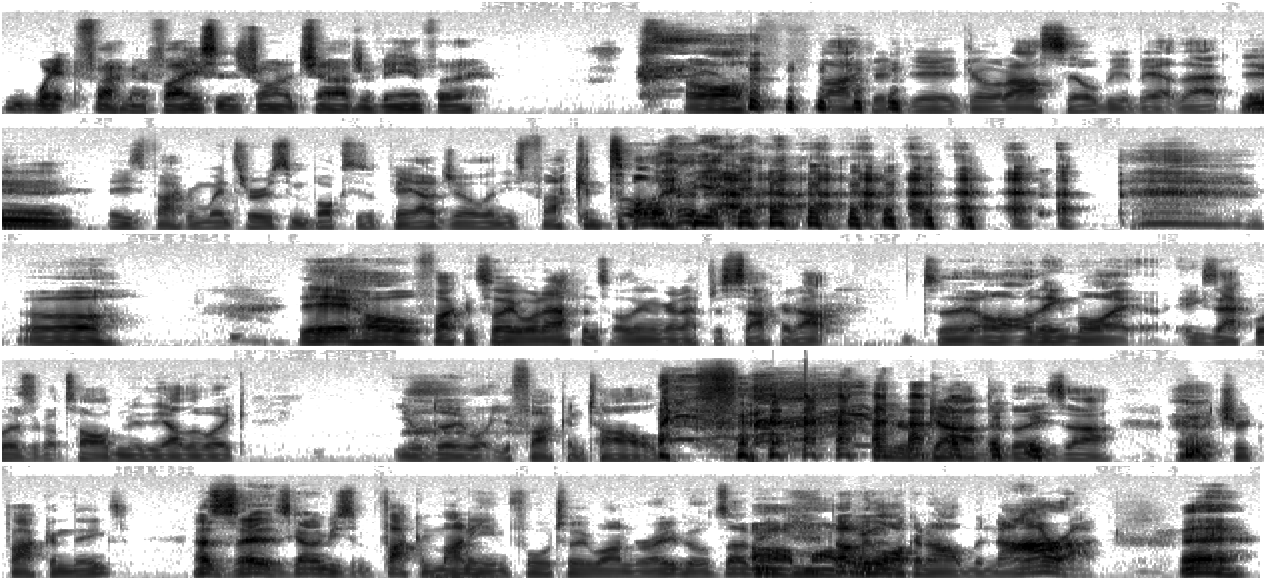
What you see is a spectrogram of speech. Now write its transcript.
Wet fucking faces trying to charge a van for. Oh, fuck it. Yeah, God, ask Selby about that. Yeah. Yeah. He's fucking went through some boxes of power gel and he's fucking told. oh, yeah. I'll fucking see what happens. I think I'm gonna have to suck it up. So I I think my exact words I got told me the other week. You'll do what you're fucking told in regard to these uh, electric fucking things. As I said, there's going to be some fucking money in four two one rebuilds. They'll be, Oh, my they'll be like an old Monaro. Yeah.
